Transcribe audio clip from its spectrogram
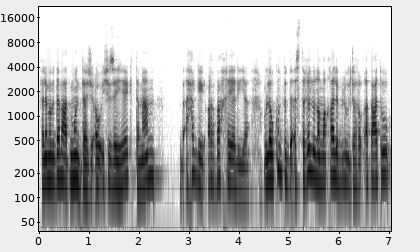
فلما بدي أبعت منتج أو إشي زي هيك تمام؟ بحقق أرباح خيالية. ولو كنت بدي أستغله لمقال Blogger أبعته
